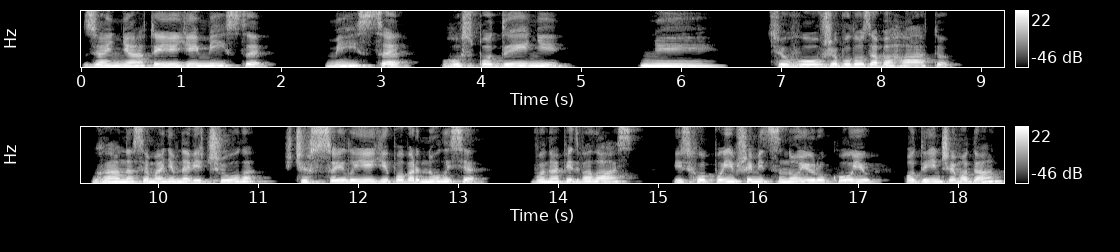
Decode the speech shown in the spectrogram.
зайняти її місце, місце господині. Ні, цього вже було забагато. Ганна Семенівна відчула, що сили її повернулися. Вона підвелась і, схопивши міцною рукою один чемодан,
